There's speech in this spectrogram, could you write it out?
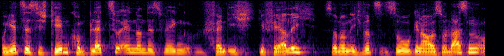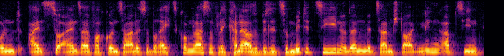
Und jetzt das System komplett zu ändern, deswegen fände ich gefährlich, sondern ich würde es so genau so lassen und eins zu eins einfach Gonzales über rechts kommen lassen. Vielleicht kann er also ein bisschen zur Mitte ziehen und dann mit seinem starken Linken abziehen.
